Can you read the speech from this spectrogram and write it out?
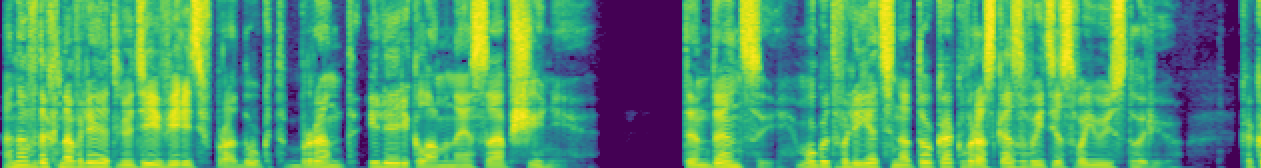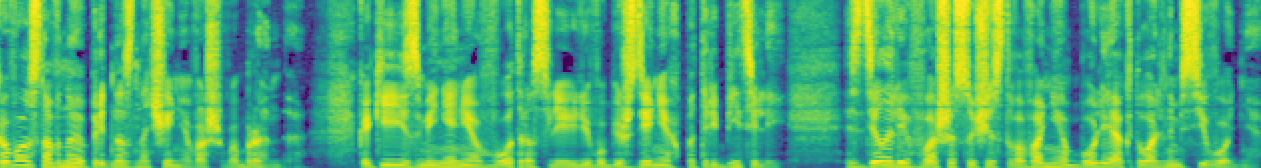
Она вдохновляет людей верить в продукт, бренд или рекламное сообщение. Тенденции могут влиять на то, как вы рассказываете свою историю. Каково основное предназначение вашего бренда? Какие изменения в отрасли или в убеждениях потребителей сделали ваше существование более актуальным сегодня?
